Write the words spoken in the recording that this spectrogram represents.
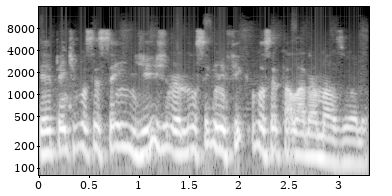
de repente você ser indígena não significa você estar tá lá na Amazônia.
